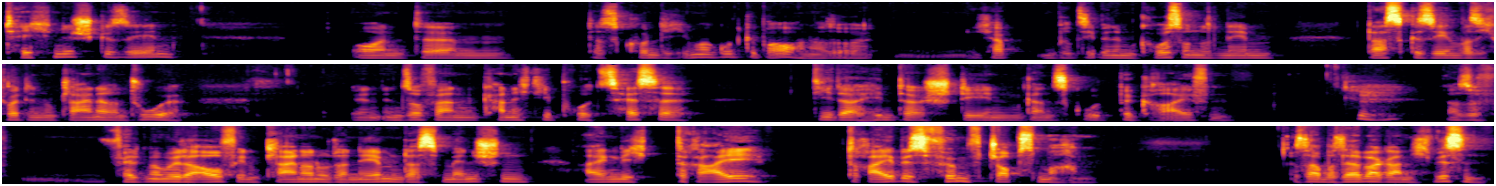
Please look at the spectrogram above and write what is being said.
technisch gesehen. Und ähm, das konnte ich immer gut gebrauchen. Also ich habe im Prinzip in einem größeren Unternehmen das gesehen, was ich heute in einem kleineren tue. In, insofern kann ich die Prozesse die dahinter stehen, ganz gut begreifen. Mhm. Also fällt mir wieder auf in kleineren Unternehmen, dass Menschen eigentlich drei, drei bis fünf Jobs machen, das aber selber gar nicht wissen,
